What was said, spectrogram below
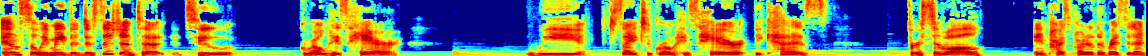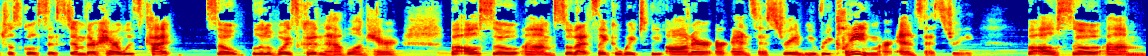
And so we made the decision to to grow his hair. We decided to grow his hair because first of all, in parts part of the residential school system, their hair was cut so little boys couldn't have long hair. But also, um, so that's like a way to we honor our ancestry and we reclaim our ancestry. But also, um,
